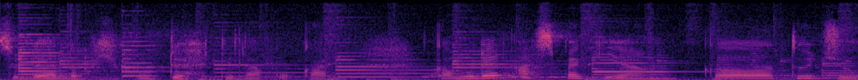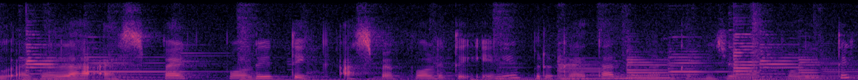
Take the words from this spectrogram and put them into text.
sudah lebih mudah dilakukan. Kemudian aspek yang ketujuh adalah aspek politik. Aspek politik ini berkaitan dengan kebijakan politik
